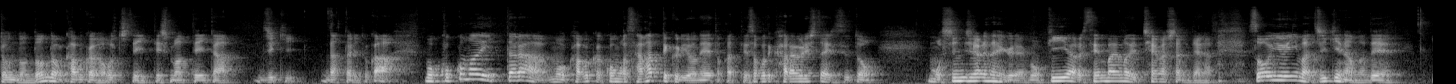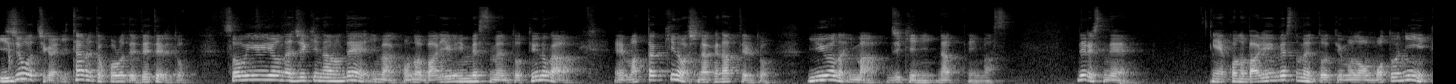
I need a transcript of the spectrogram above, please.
どんどんどんどん株価が落ちていってしまっていた時期だったりとかもうここまでいったらもう株価今後下がってくるよねとかってそこで空売りしたりするともう信じられないぐらいもう PR1000 倍までいっちゃいましたみたいなそういう今時期なので異常値が至るところで出てると。そういうような時期なので今このバリューインベストメントっていうのが、えー全く機能しなくなってると。いうような今時期になっています。でですねえーこのバリューインベストメントっていうものを元に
